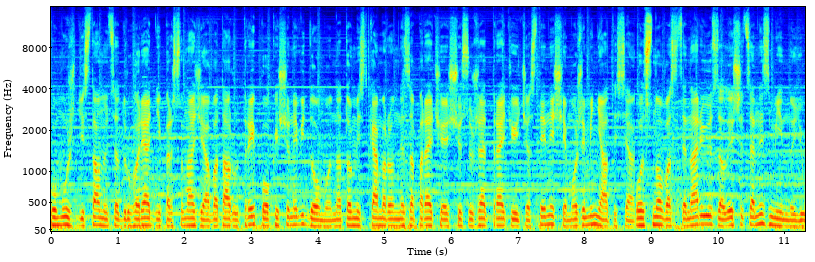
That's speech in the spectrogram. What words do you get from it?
Кому ж дістануться другорядні персонажі Аватару 3 поки що невідомо. Натомість Кемерон не заперечує, що сюжет третьої частини ще може мінятися. Основа сценарію залишиться незмінною,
